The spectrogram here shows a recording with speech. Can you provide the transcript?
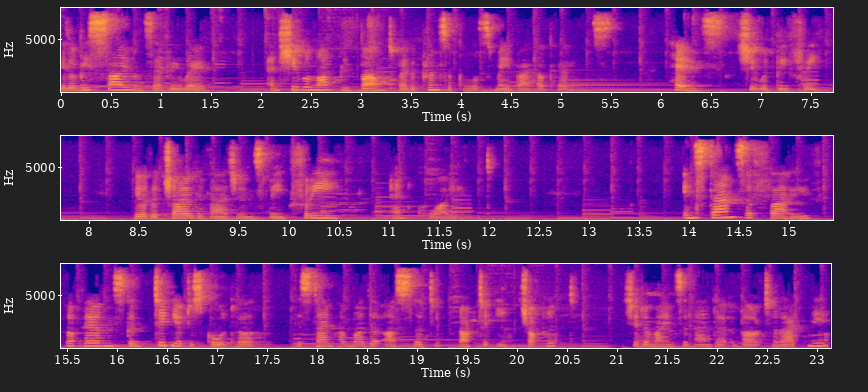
It'll be silence everywhere, and she will not be bound by the principles made by her parents. Hence, she would be free. Here, the child imagines being free and quiet. In stanza 5, her parents continue to scold her. This time, her mother asks her to, not to eat chocolate. She reminds Amanda about her acne.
